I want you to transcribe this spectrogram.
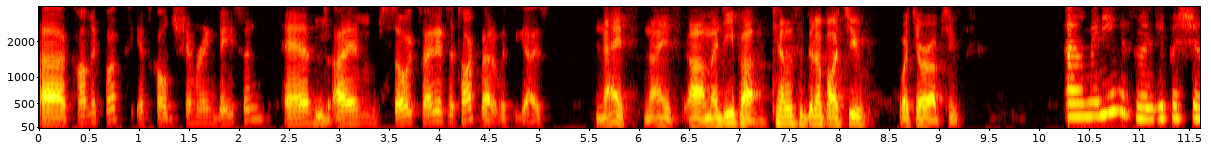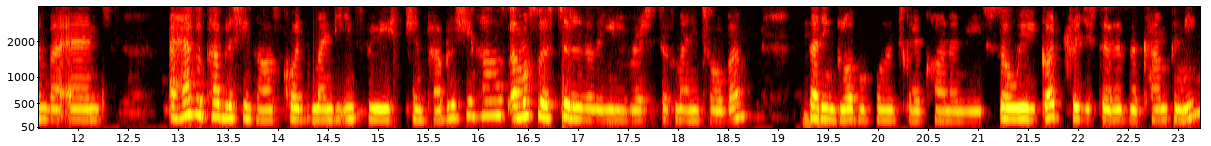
uh, comic book. It's called Shimmering Basin, and mm. I'm so excited to talk about it with you guys. Nice, nice. Uh, Mandeepa, tell us a bit about you what you're up to. Uh, my name is Mandeepa Shumba, and I have a publishing house called Mandy Inspiration Publishing House. I'm also a student at the University of Manitoba, mm-hmm. studying global political economy. So we got registered as a company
